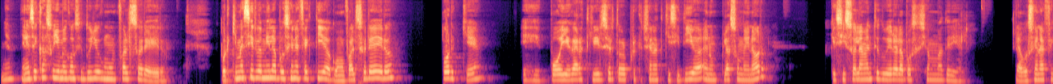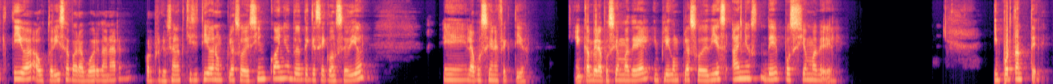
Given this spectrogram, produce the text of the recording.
En ese caso yo me constituyo como un falso heredero. ¿Por qué me sirve a mí la posición efectiva como falso heredero? Porque eh, puedo llegar a adquirir cierta prescripción adquisitiva en un plazo menor que si solamente tuviera la posesión material. La posición efectiva autoriza para poder ganar por prescripción adquisitiva en un plazo de 5 años desde que se concedió eh, la posición efectiva. En cambio, la posición material implica un plazo de 10 años de posesión material. Importante,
